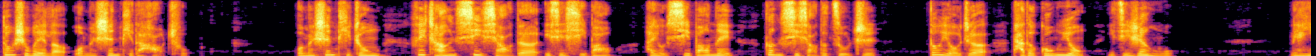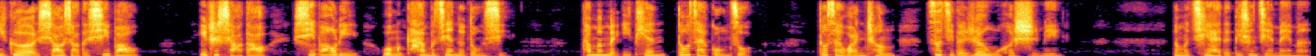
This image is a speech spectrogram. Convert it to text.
都是为了我们身体的好处。我们身体中非常细小的一些细胞，还有细胞内更细小的组织，都有着它的功用以及任务。连一个小小的细胞，一直小到细胞里我们看不见的东西，它们每一天都在工作，都在完成自己的任务和使命。那么，亲爱的弟兄姐妹们。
